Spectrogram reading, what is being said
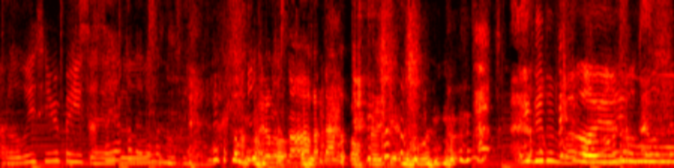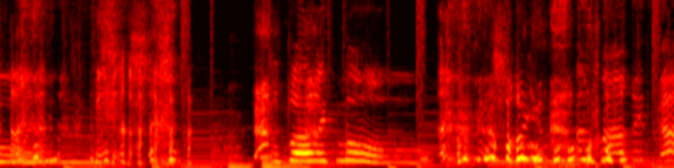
Always here for you, Nagsasayang ka na Kero. naman ng pera. Parang mas nakakatakot. Ang peke naman. Ay, ganun ba? Ay, Ay, no. huwag naman natawa na. Ay, yan. Bakit mo? Ang bakit ka?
